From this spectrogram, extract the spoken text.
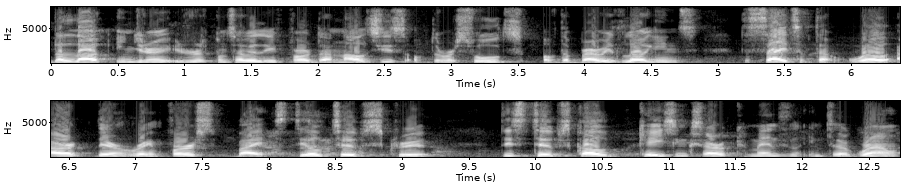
The log engineer is responsible for the analysis of the results of the various loggings. The sides of the well are then reinforced by steel tubes screw. These tubes called casings are cemented into the ground.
